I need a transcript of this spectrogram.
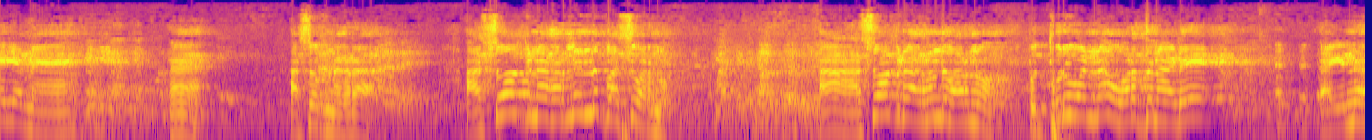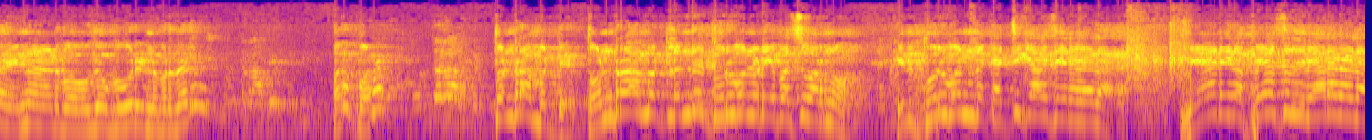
ஏரியா என்ன? அசோக் நகரா? அசோக் நகர்ல இருந்து பஸ் வரணும். ஆ, அசோக் நகர்ல இருந்து வரணும். இப்ப துருவன்னா ஒரத்த நாடு. என்ன என்ன நாடு உங்க ஊர் என்ன பிரதர் தொன்றாம்பட்டு. தொன்றாம்பட்டுல இருந்து துருவனுடைய பஸ் வரணும். இது துருவன் இந்த கட்சிக்காக செய்யற வேலை. மேடையில பேசுறது வேற வேலை.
